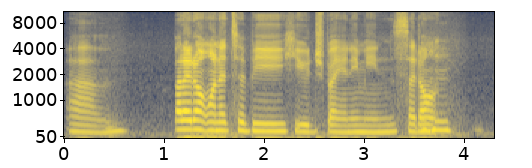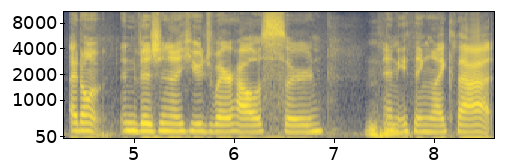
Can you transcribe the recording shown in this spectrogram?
Um, but I don't want it to be huge by any means. I don't. I don't envision a huge warehouse or anything like that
